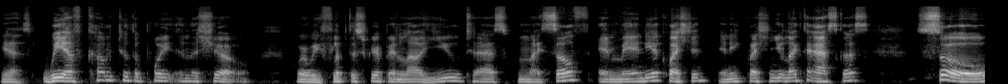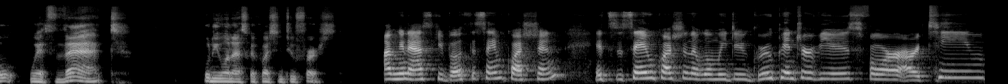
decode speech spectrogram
yes we have come to the point in the show where we flip the script and allow you to ask myself and Mandy a question, any question you'd like to ask us. So, with that, who do you want to ask a question to first? I'm going to ask you both the same question. It's the same question that when we do group interviews for our team,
